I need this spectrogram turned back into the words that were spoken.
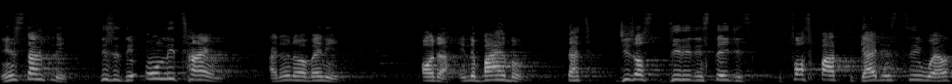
instantly. This is the only time, I don't know of any other in the Bible, that Jesus did it in stages. The first part, the guy see well.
